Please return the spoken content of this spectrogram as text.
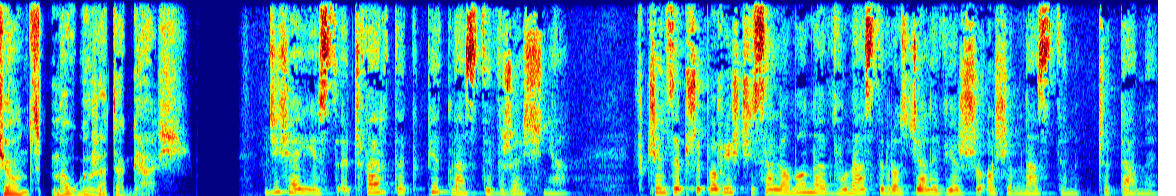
ksiądz Małgorzata Gaś. Dzisiaj jest czwartek, 15 września. W Księdze Przypowieści Salomona w 12 rozdziale wierszu 18 czytamy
